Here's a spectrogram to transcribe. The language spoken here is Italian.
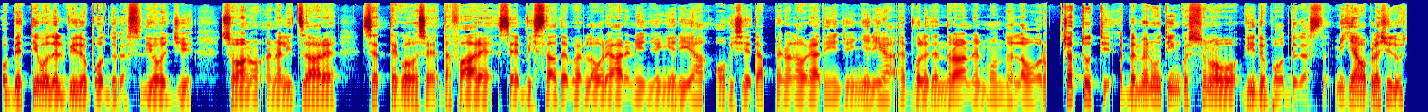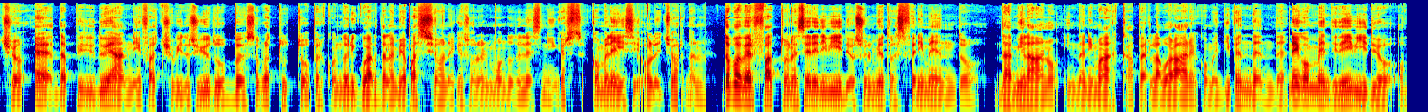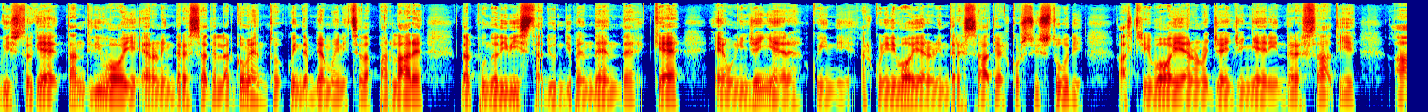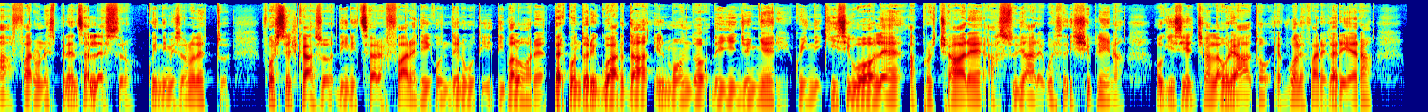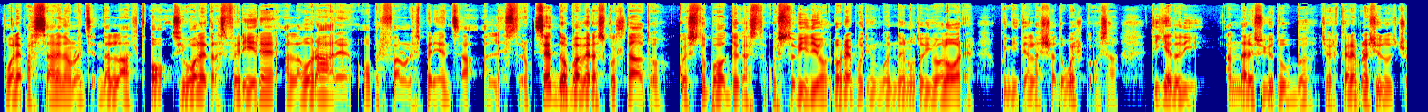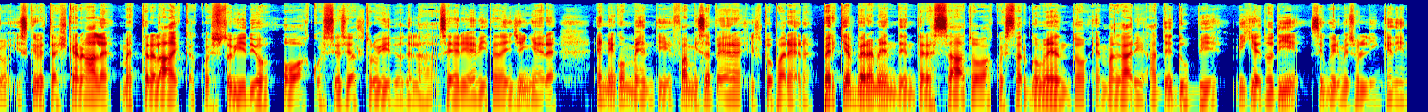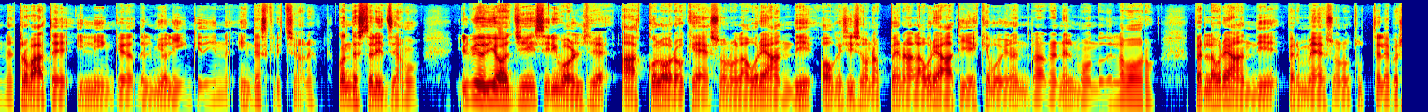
Obiettivo del video podcast di oggi sono analizzare 7 cose da fare se vi state per laureare in ingegneria o vi siete appena laureati in ingegneria e volete entrare nel mondo del lavoro. Ciao a tutti e benvenuti in questo nuovo video podcast. Mi chiamo Placiduccio e da più di due anni faccio video su YouTube soprattutto per quanto riguarda la mia passione che sono il mondo delle sneakers, come le Easy o le Jordan. Dopo aver fatto una serie di video sul mio trasferimento da Milano in Danimarca per lavorare come dipendente, nei commenti dei video ho visto che tanti di voi erano interessati all'argomento, quindi abbiamo iniziato a parlare dal punto di vista di un dipendente che è un ingegnere, quindi alcuni di voi erano interessati al corso di studi, altri di voi erano già ingegneri interessati a fare un'esperienza all'estero, quindi mi sono detto forse è il caso di iniziare a fare dei contenuti di valore per quanto riguarda il mondo degli ingegneri, quindi chi si vuole approcciare a studiare questa disciplina o chi si è già laureato e vuole fare carriera, vuole passare da un'azienda all'altra o si vuole trasferire a lavorare o per fare un'esperienza all'estero. Se dopo aver ascoltato questo podcast, questo video, lo reputi un contenuto di valore, quindi ti ha lasciato qualcosa, ti chiedo di andare su YouTube, cercare Placiduccio, iscriverti al canale, mettere like a questo video o a qualsiasi altro video della serie Vita da Ingegnere e nei commenti fammi sapere il tuo parere. Per chi è veramente interessato a questo argomento e magari ha dei dubbi, vi chiedo di seguirmi su LinkedIn. Trovate il link del mio LinkedIn in descrizione. Contestualizziamo. Il video di oggi si rivolge a coloro che sono laureandi o che si sono appena laureati e che vogliono entrare nel mondo del lavoro. Per laureandi, per me, sono tutte le persone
